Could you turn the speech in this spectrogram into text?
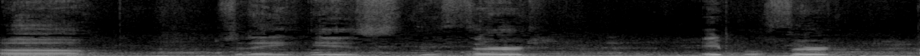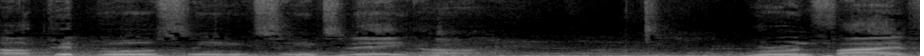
Uh, today is the third, April third. Uh, Pitbull singing singing today. Uh, Maroon Five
